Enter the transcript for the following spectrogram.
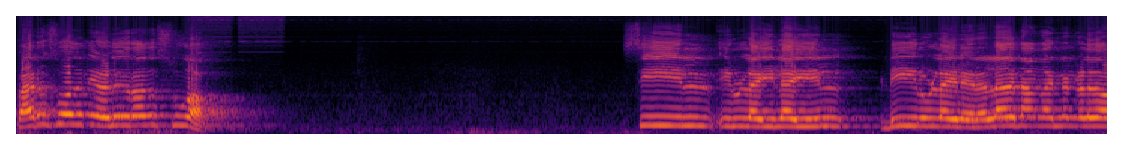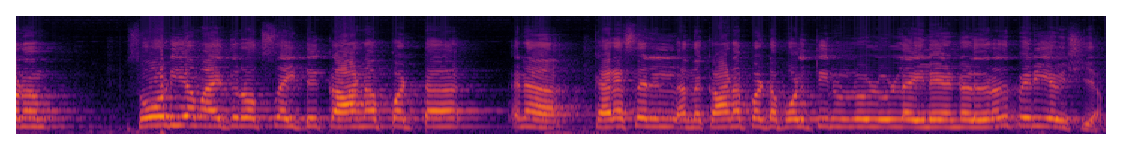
பரிசோதனை எழுதுகிறது சுகம். சியில் உள்ள இலையில் டியில் உள்ள இலையில் அல்லது நாங்கள் என்ன எழுதணும்? சோடியம் ஹைட்ரோக்சைட்டு காணப்பட்ட என்ன கரைசலில் அந்த காணப்பட்ட பொலித்தீனில் உள்ள இலை என்று எழுதுறது பெரிய விஷயம்.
